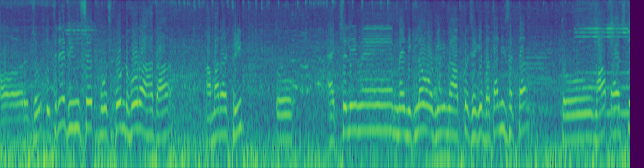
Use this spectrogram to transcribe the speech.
और जो इतने दिन से पोस्टपोन्ड हो रहा था हमारा ट्रिप तो एक्चुअली में, मैं निकला हूँ। अभी मैं आपको जगह बता नहीं सकता। तो वहाँ पहुँच के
